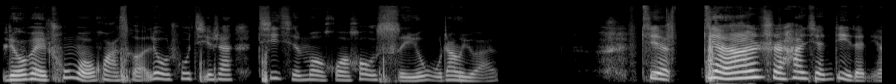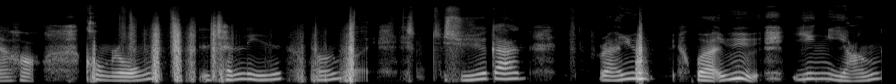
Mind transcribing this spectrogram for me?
刘备出谋划策，六出祁山，七擒孟获，后死于五丈原。建建安是汉献帝的年号，孔融、陈琳、王斐、徐干、阮玉。阮玉、阴阳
